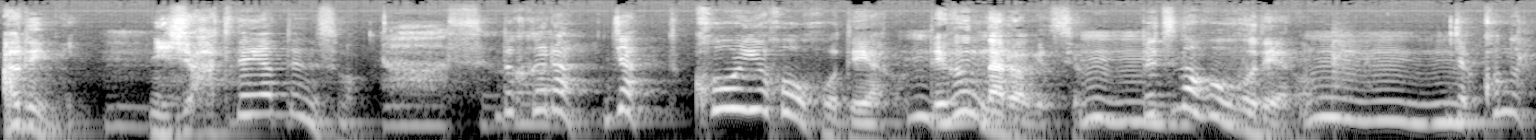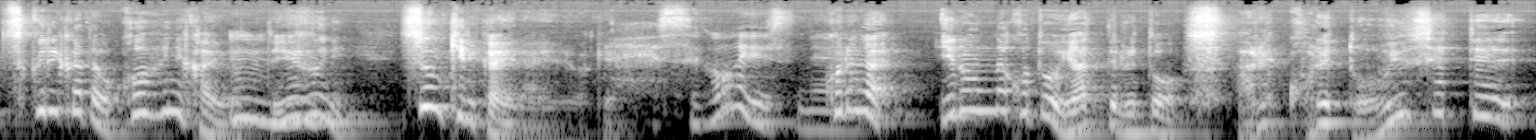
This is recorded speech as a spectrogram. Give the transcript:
ある意味うん。28年やってるんですもん。だからじゃあこういう方法でやろうっていうふうになるわけですよ、別の方法でやろう、じゃあこの作り方をこういうふうに変えようっていうふうにすぐ切り替えられるわけ、えーすごいですね。これがいろんなことをやってるとあれこれどういう設定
